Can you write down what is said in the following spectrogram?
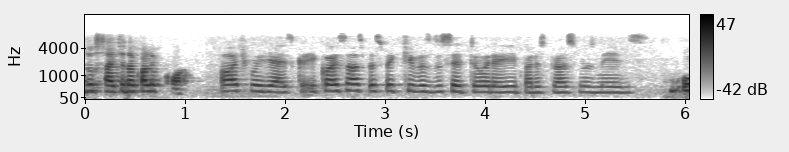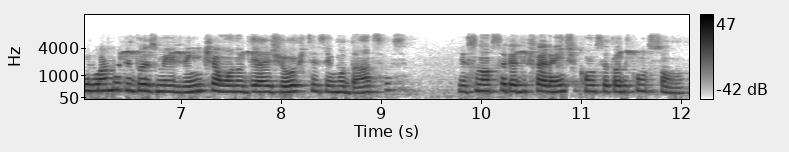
do site da Qualicorp. Ótimo, Jéssica. E quais são as perspectivas do setor aí para os próximos meses? O ano de 2020 é um ano de ajustes e mudanças. Isso não seria diferente com o setor de consumo.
